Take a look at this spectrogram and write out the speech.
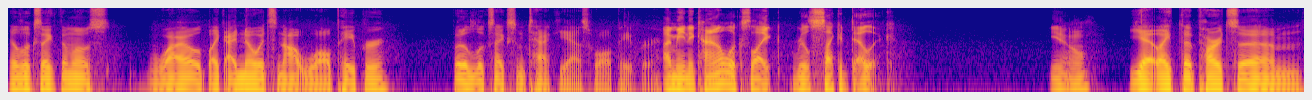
It looks like the most wild like I know it's not wallpaper, but it looks like some tacky ass wallpaper. I mean, it kind of looks like real psychedelic. You know? Yeah, like the parts um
